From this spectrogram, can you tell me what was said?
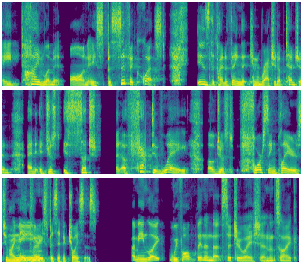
a time limit on a specific quest is the kind of thing that can ratchet up tension and it just is such an effective way of just forcing players to I make mean- very specific choices. I mean, like, we've all been in that situation. It's like,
